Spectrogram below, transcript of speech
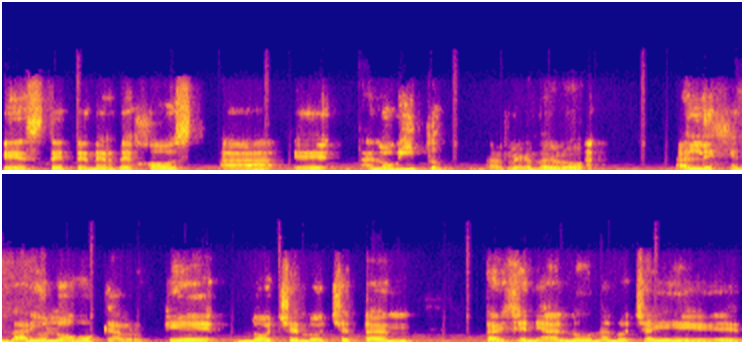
este, tener de host a, eh, a Lobito, Al legendario lobo. al legendario Lobo, cabrón. Qué noche, noche tan, tan genial, ¿no? Una noche ahí eh,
